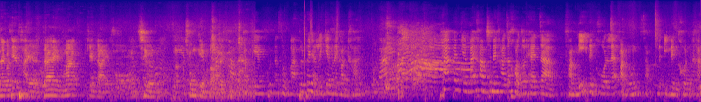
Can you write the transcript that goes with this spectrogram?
ในประเทศไทยได้มากเพียงใดขอเชิญรับช่วงเกมต่อเลยครับกับเกมคุณสมบัติเพื่อนๆอยากเล่นเกมอะไรก่อนคะถ้าเป็นเกมใบ้คำใช่ไหมคะ จะขอตัวแทนจากฝั่งนี้หนึ่งคนและฝั่งนู้นสองอีกหนึ่งคนค่ะ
